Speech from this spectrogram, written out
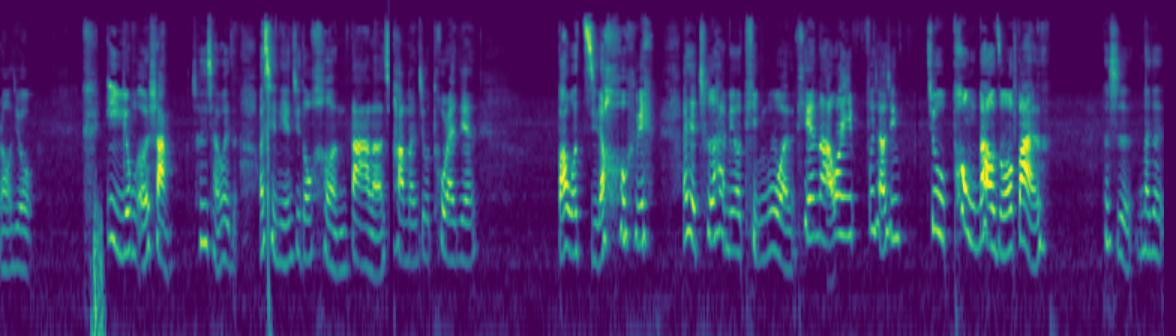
然后就一拥而上。去抢位置，而且年纪都很大了，他们就突然间把我挤到后面，而且车还没有停稳，天哪！万一不小心就碰到怎么办？但是那个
